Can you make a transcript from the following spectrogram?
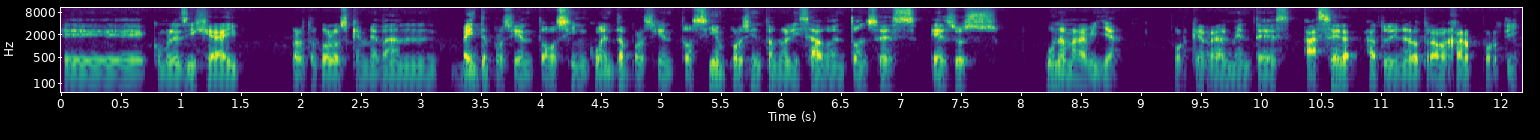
Eh, como les dije, hay protocolos que me dan 20%, 50%, 100% anualizado, entonces eso es una maravilla, porque realmente es hacer a tu dinero trabajar por ti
